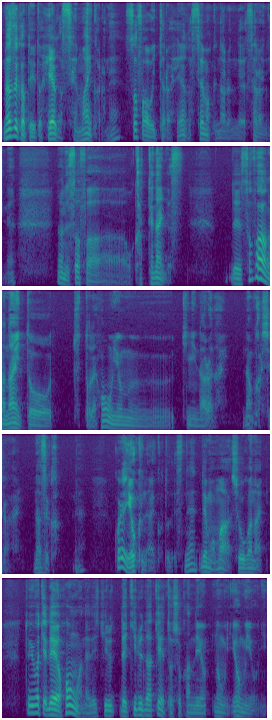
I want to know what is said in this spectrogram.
なぜかというと部屋が狭いからね。ソファー置いたら部屋が狭くなるんでさらにね。なのでソファーを買ってないんです。でソファーがないとちょっとね本を読む気にならない。なんか知らない。なぜか。これは良くないことですね。でもまあしょうがない。というわけで本はねできるできるだけ図書館で読む読むように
